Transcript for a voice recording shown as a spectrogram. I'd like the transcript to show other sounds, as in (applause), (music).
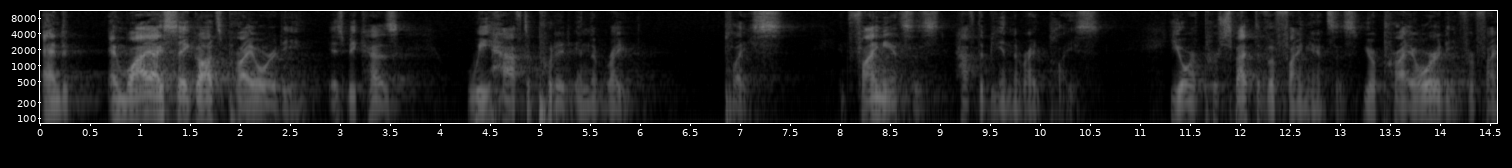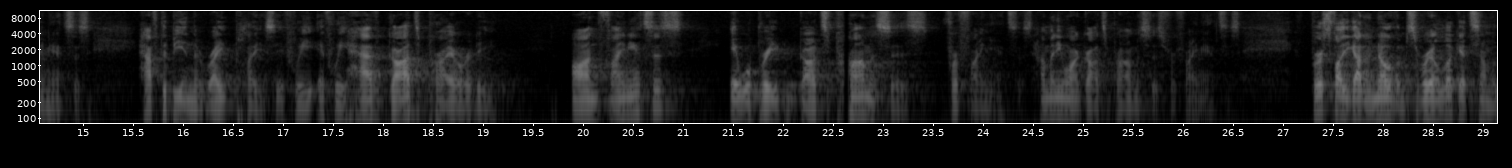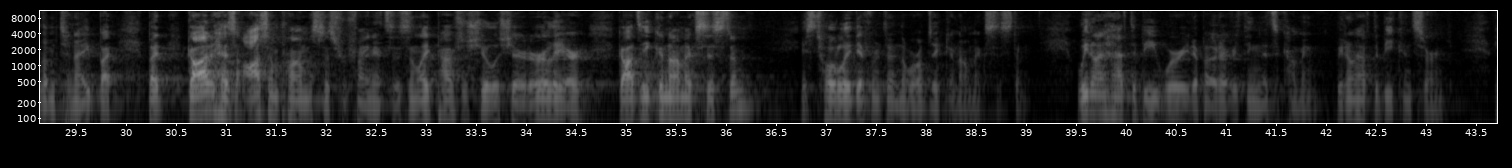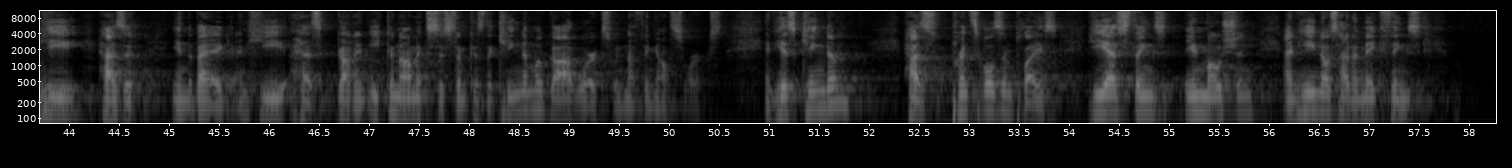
And and why I say God's priority is because we have to put it in the right place. And finances have to be in the right place. Your perspective of finances, your priority for finances, have to be in the right place. If we if we have God's priority on finances, it will bring God's promises for finances. How many want God's promises for finances? First of all, you got to know them. So we're going to look at some of them tonight. But but God has awesome promises for finances, and like Pastor Sheila shared earlier, God's economic system is totally different than the world's economic system. We don't have to be worried about everything that's coming. We don't have to be concerned. He has it in the bag, and he has got an economic system because the kingdom of God works when nothing else works. And his kingdom has principles in place, he has things in motion, and he knows how to make things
